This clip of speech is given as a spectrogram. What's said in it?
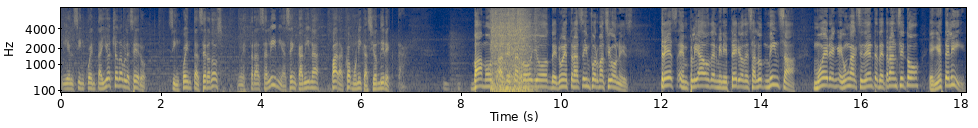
y el 5800 5002, nuestras líneas en cabina para comunicación directa. Vamos al desarrollo de nuestras informaciones. Tres empleados del Ministerio de Salud Minsa mueren en un accidente de tránsito en Estelí.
